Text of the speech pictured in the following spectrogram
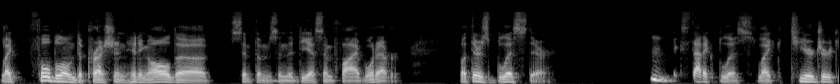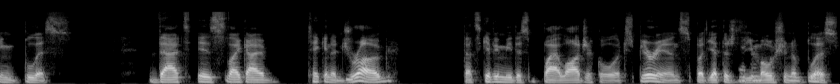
like full blown depression, hitting all the symptoms in the DSM 5, whatever. But there's bliss there, mm. ecstatic bliss, like tear jerking bliss. That is like I've taken a drug that's giving me this biological experience but yet there's the emotion of bliss.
